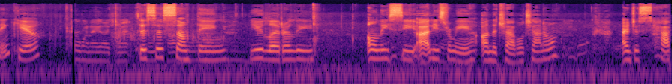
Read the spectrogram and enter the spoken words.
Thank you. When I like went This is something you literally only see, at least for me, on the travel channel. I just have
